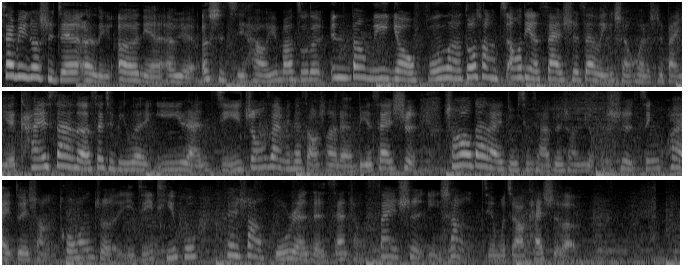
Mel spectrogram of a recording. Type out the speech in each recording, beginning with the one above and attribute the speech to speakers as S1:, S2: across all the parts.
S1: 下面一周时间，二零二二年二月二十七号，羽毛族的运动迷有福了，多场焦点赛事在凌晨或者是半夜开赛了。赛前评论依然集中在明天早上的 NBA 赛事，稍后带来独行侠对上勇士、金块对上拓荒者以及鹈鹕对上湖人等三场赛事以上，节目就要开始了。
